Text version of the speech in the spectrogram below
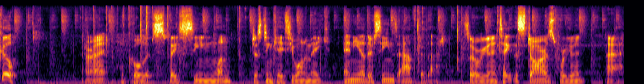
Cool. All right, we'll call it space scene one, just in case you wanna make any other scenes after that. So we're gonna take the stars, we're gonna, ah,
